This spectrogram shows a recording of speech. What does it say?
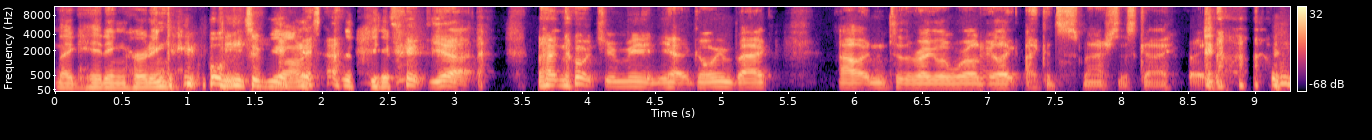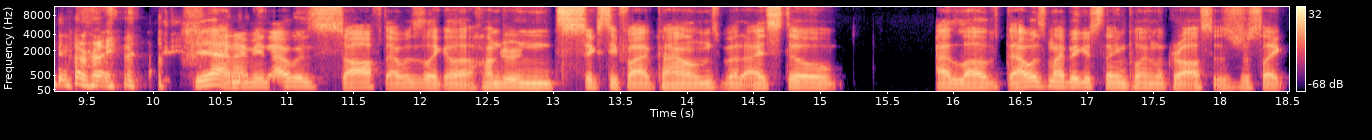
like hitting, hurting people. To be honest, yeah, I know what you mean. Yeah, going back out into the regular world, you're like, I could smash this guy right now. right now. Yeah, and I mean, I was soft. I was like 165 pounds, but I still, I loved. That was my biggest thing playing lacrosse. Is just like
